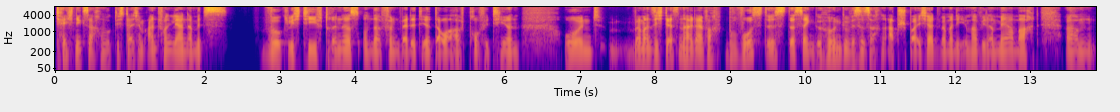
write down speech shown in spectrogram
Techniksachen wirklich gleich am Anfang lernen, damit es wirklich tief drin ist und davon werdet ihr dauerhaft profitieren. Und wenn man sich dessen halt einfach bewusst ist, dass sein Gehirn gewisse Sachen abspeichert, wenn man die immer wieder mehr macht, ähm,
